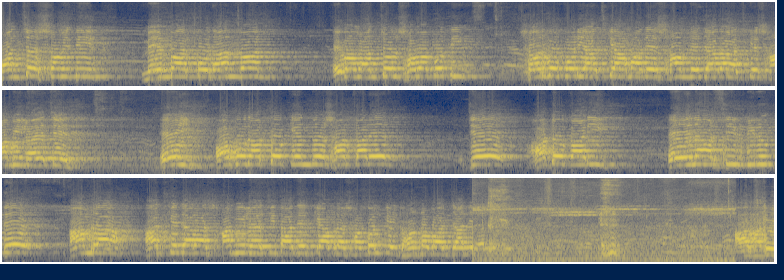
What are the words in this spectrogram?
পঞ্চায়েত সমিতির মেম্বার প্রধানগণ এবং অঞ্চল সভাপতি, সর্বোপরি আজকে আমাদের সামনে যারা আজকে সামিল হয়েছেন, এই অপদার্থ কেন্দ্র সরকারের যে হটকারী এনআরসির বিরুদ্ধে আমরা আজকে যারা সামিল হয়েছি, তাদেরকে আমরা সকলকে ধন্যবাদ জানি আজকে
